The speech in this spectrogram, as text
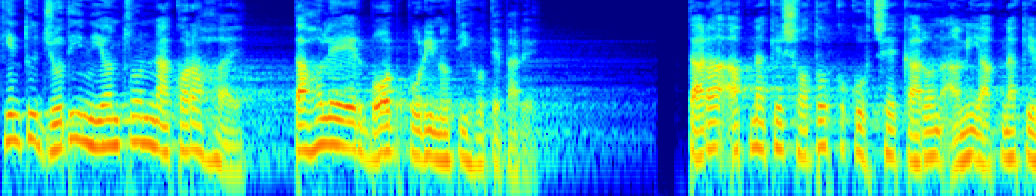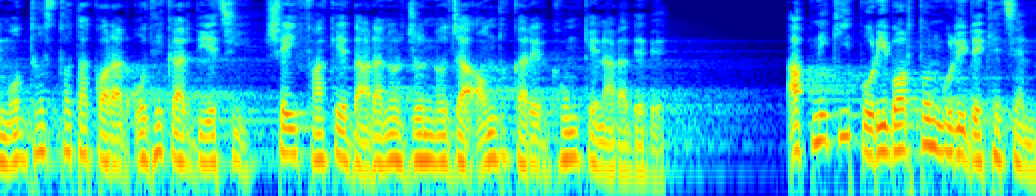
কিন্তু যদি নিয়ন্ত্রণ না করা হয়, তাহলে এর বড় পরিণতি হতে পারে। তারা আপনাকে সতর্ক করছে কারণ আমি আপনাকে মধ্যস্থতা করার অধিকার দিয়েছি, সেই ফাঁকে দাঁড়ানোর জন্য যা অন্ধকারের ঘুমকে নাড়া দেবে। আপনি কি পরিবর্তনগুলি দেখেছেন?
